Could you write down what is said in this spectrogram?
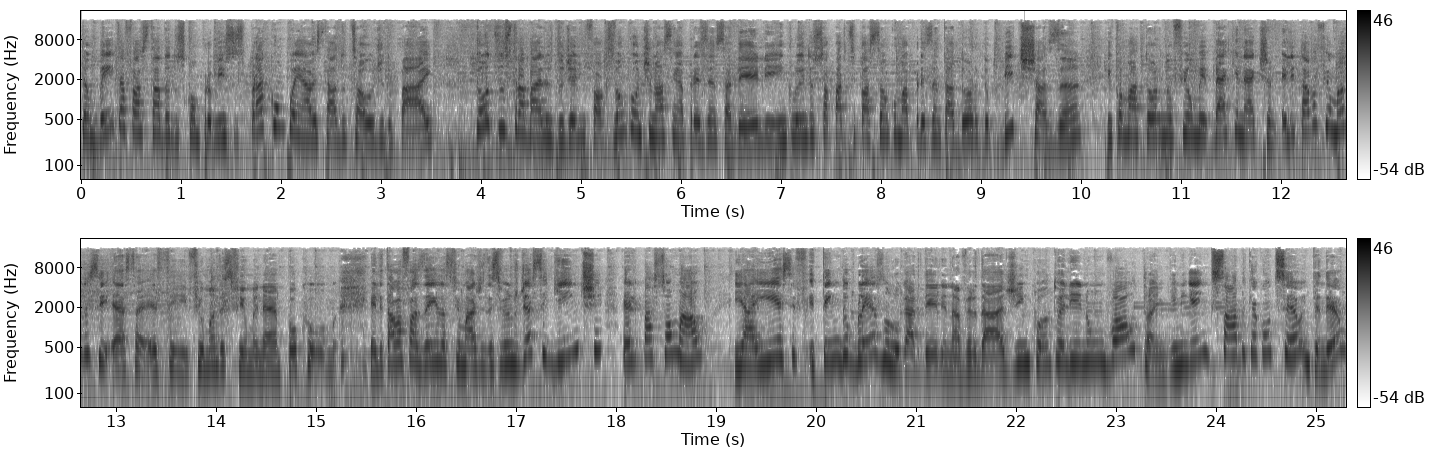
também tá afastada dos compromissos para acompanhar o estado de saúde do pai. Todos os trabalhos do Jamie Foxx vão continuar sem a presença dele, incluindo sua participação como apresentador do Beat Shazam e como ator no filme Back in Action. Ele tava filmando esse, essa, esse, filmando esse filme, né? Pouco. Ele tava fazendo as filmagens desse filme. No dia seguinte, ele passou mal. E aí esse, tem dublês no lugar dele, na verdade, enquanto ele não volta. E ninguém sabe o que aconteceu, entendeu?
